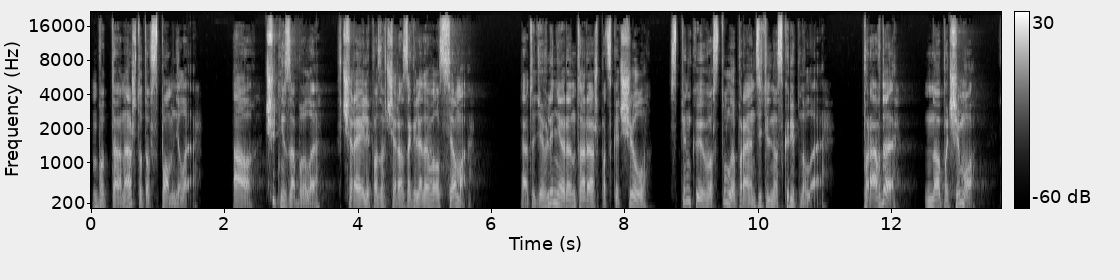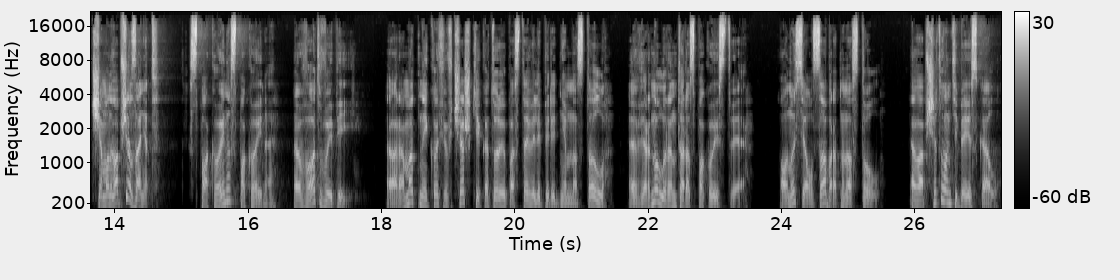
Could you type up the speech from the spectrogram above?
будто она что-то вспомнила. «Ау, чуть не забыла. Вчера или позавчера заглядывал Сёма». От удивления Рентара аж подскочил, спинка его стула пронзительно скрипнула. «Правда? Но почему? Чем он вообще занят?» «Спокойно, спокойно. Вот выпей». Ароматный кофе в чашке, которую поставили перед ним на стол, вернул Рентара спокойствие. Он уселся обратно на стул. «Вообще-то он тебя искал,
